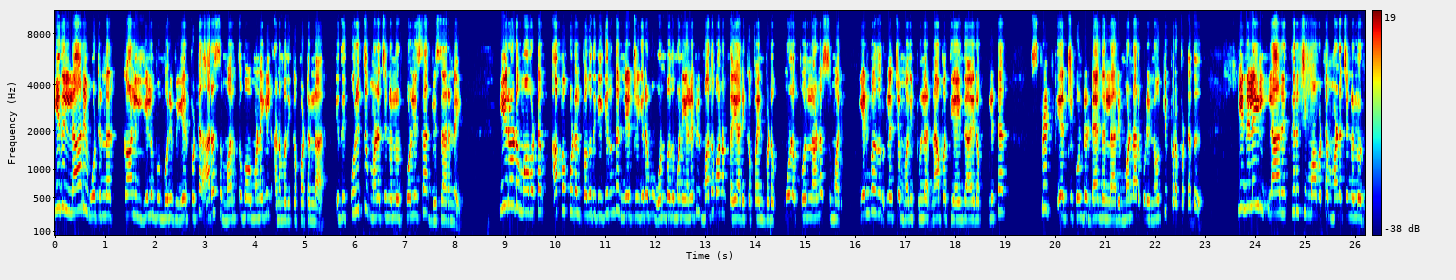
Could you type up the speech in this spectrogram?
இதில் லாரி ஓட்டுநர் காலில் எலும்பு முறிவு ஏற்பட்டு அரசு மருத்துவமனையில் அனுமதிக்கப்பட்டுள்ளார். இது குறித்து மணச்சநல்லூர் போலீசார் விசாரணை. ஈரோடு மாவட்டம் அப்பக்குடல் பகுதியில் இருந்து நேற்று இரவு ஒன்பது மணி அளவில் மதுபானம் தயாரிக்க பயன்படும் மூலப்பொருளான சுமார் எண்பது லட்சம் மதிப்புள்ள நாற்பத்தி ஐந்து ஆயிரம் லிட்டர் ஸ்பிரிட் ஏற்றி கொண்டு டேங்கர் லாரி மன்னார்குடி நோக்கி புறப்பட்டது. இந்நிலையில் லாரி திருச்சி மாவட்டம் மணச்சநல்லூர்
